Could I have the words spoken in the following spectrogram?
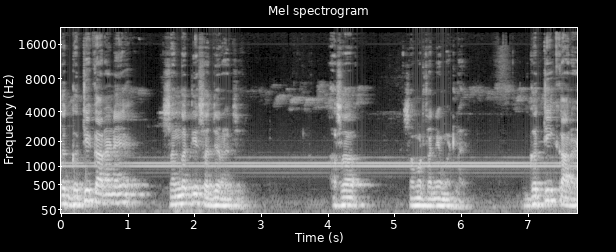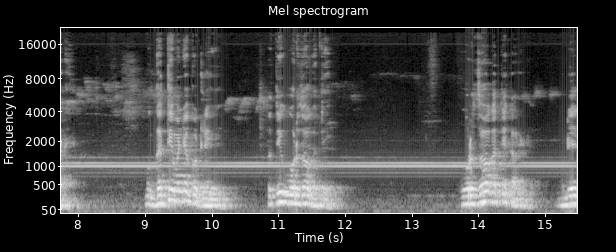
तर गती कारणे संगती सज्जनाची असं समर्थांनी म्हटलं आहे गती कारण. आहे मग गती म्हणजे कुठली? तर ती ऊर्ध्वगती. ऊर्ध्वगती कारण. म्हणजे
